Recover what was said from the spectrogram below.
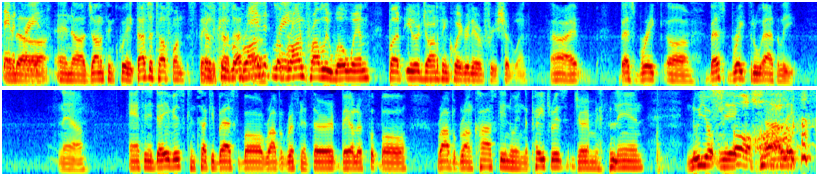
David and, uh, and uh, Jonathan Quick. That's a tough one because LeBron LeBron probably will win, but either Jonathan Quick or David Freese should win. All right. Best break. Uh, best breakthrough athlete. Now, Anthony Davis, Kentucky basketball. Robert Griffin III, Baylor football. Robert Gronkowski, New England Patriots. Jeremy Lin, New York Knicks. Oh. Alex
